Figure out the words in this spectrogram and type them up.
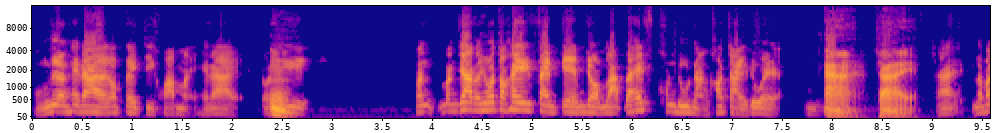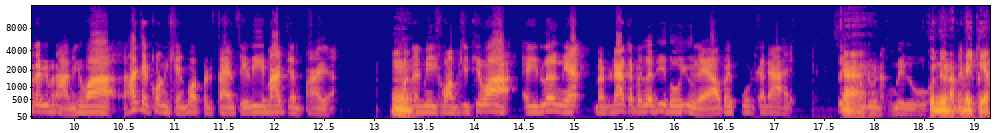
ของเรื่องให้ได้แล้วก็ไปตีความใหม่ให้ได้ โดยที่ มันมันยากตรงที่ว่าต้องให้แฟนเกมยอมรับและให้คนดูหนังเข้าใจด้วย อ่า ใช่ ใช่ แล้วมันจะมีปัญหาที่ว่า ถ้าเกิดคนเขียนบทเป็นแฟนซีรีส์มากเกินไปอะมันจะมีความคิดที่ว่าไอ้เรื่องเนี้ย มันน่าจะเป็นเรื่องที่รู้อยู่แล้วไปพูดก็ได้ ซึ่งคนดูหนังไม่รู้ คนดูหนังไม่ get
